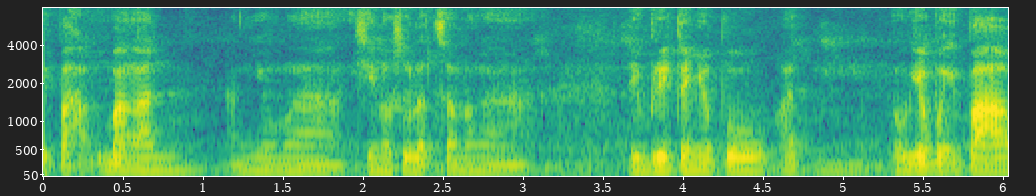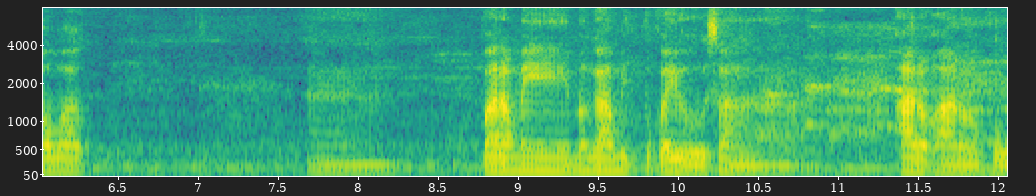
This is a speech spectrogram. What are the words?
ipahakbangan ang yung mga sinusulat sa mga libreta nyo po at huwag nyo pong ipahawak ah, para may magamit po kayo sa araw-araw po.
